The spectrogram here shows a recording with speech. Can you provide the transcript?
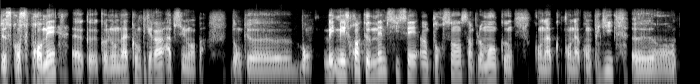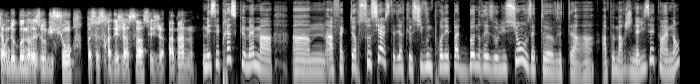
de ce qu'on se promet que, que l'on n'accomplira absolument pas. Donc, bon, mais, je crois que même si c'est 1% simplement qu'on a, qu'on accomplit en termes de bonnes résolutions, bah, ce sera déjà ça, c'est déjà pas mal. Mais c'est presque même un, facteur social, c'est-à-dire que si vous ne prenez pas de bonnes résolutions, vous êtes, vous êtes un peu marginalisé quand même, non?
